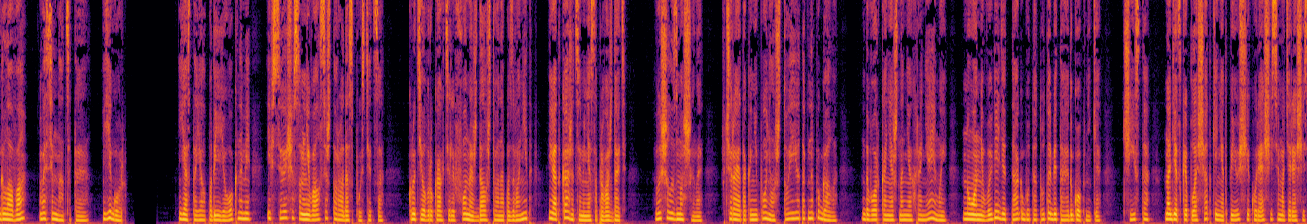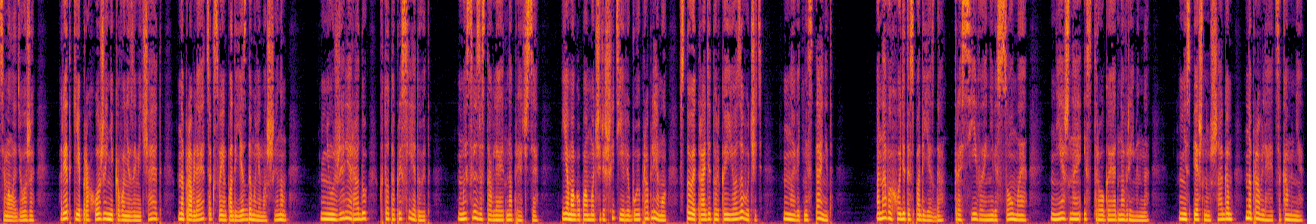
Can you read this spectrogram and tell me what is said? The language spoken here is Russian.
Глава 18. Егор. Я стоял под ее окнами и все еще сомневался, что Рада спустится. Крутил в руках телефон и ждал, что она позвонит и откажется меня сопровождать. Вышел из машины. Вчера я так и не понял, что ее так напугало. Двор, конечно, неохраняемый, но он не выглядит так, будто тут обитают гопники. Чисто, на детской площадке нет пьющей, курящейся, матерящейся молодежи. Редкие прохожие никого не замечают — направляется к своим подъездам или машинам. Неужели Раду кто-то преследует? Мысль заставляет напрячься. Я могу помочь решить ей любую проблему, стоит ради только ее озвучить. Но ведь не станет. Она выходит из подъезда, красивая, невесомая, нежная и строгая одновременно. Неспешным шагом направляется ко мне.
